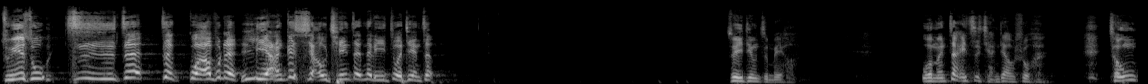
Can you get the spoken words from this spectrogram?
主耶稣指着这寡妇的两个小钱在那里做见证。所以弟兄姊妹哈，我们再一次强调说。从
